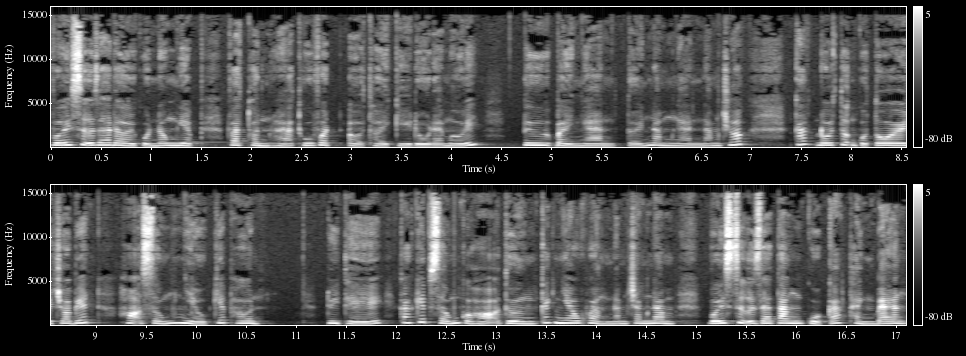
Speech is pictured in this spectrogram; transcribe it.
Với sự ra đời của nông nghiệp và thuần hóa thú vật ở thời kỳ đồ đá mới, từ 7.000 tới 5.000 năm trước, các đối tượng của tôi cho biết họ sống nhiều kiếp hơn. Tuy thế, các kiếp sống của họ thường cách nhau khoảng 500 năm với sự gia tăng của các thành bang,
